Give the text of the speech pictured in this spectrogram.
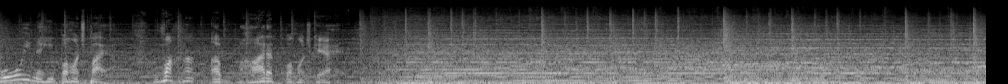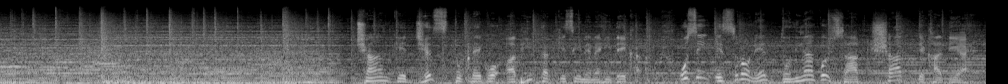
कोई नहीं पहुँच पाया वहाँ अब भारत पहुँच गया है। चाँद के जिस टुकड़े को अभी तक किसी ने नहीं देखा, उसे इसरो ने दुनिया को साक्षात दिखा दिया है।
